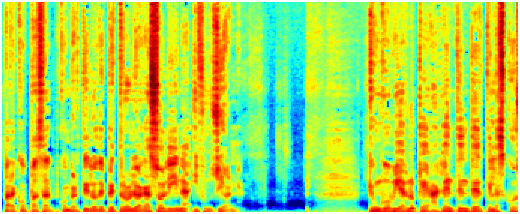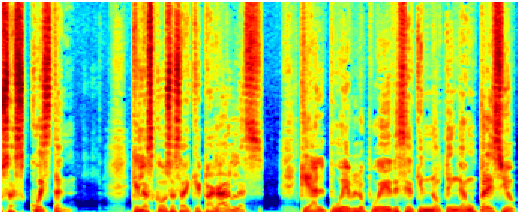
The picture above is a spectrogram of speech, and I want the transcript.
para pasar, convertirlo de petróleo a gasolina y funcione. que un gobierno que haga entender que las cosas cuestan, que las cosas hay que pagarlas, que al pueblo puede ser que no tenga un precio,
